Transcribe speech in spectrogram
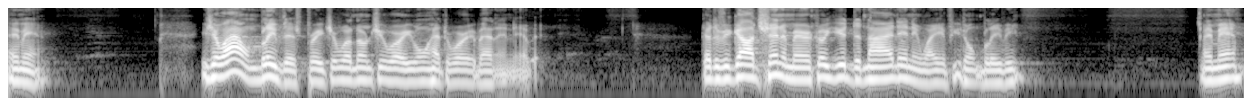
Amen. You say, Well, I don't believe this preacher. Well, don't you worry. You won't have to worry about any of it. Because if your God sent a miracle, you'd deny it anyway if you don't believe Him. Amen.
